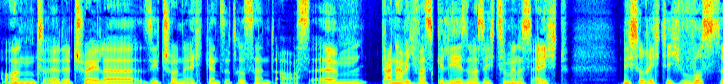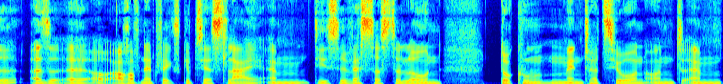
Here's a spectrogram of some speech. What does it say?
Und äh, der Trailer sieht schon echt ganz interessant aus. Ähm, dann habe ich was gelesen, was ich zumindest echt echt nicht so richtig wusste, also äh, auch auf Netflix gibt es ja Sly, ähm, die Sylvester Stallone Dokumentation und ähm,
